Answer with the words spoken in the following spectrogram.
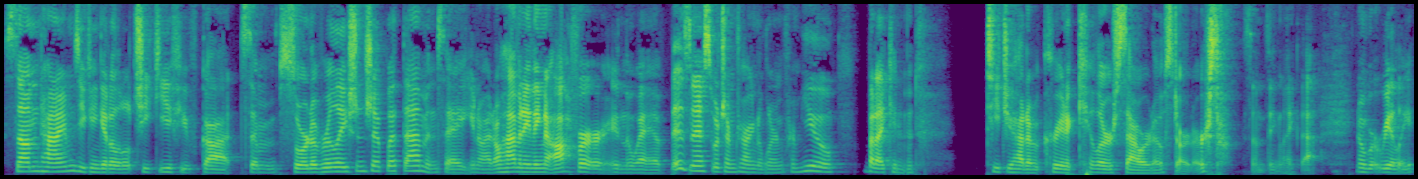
Sometimes you can get a little cheeky if you've got some sort of relationship with them and say, you know, I don't have anything to offer in the way of business, which I'm trying to learn from you, but I can teach you how to create a killer sourdough starter, something like that. No, but really,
